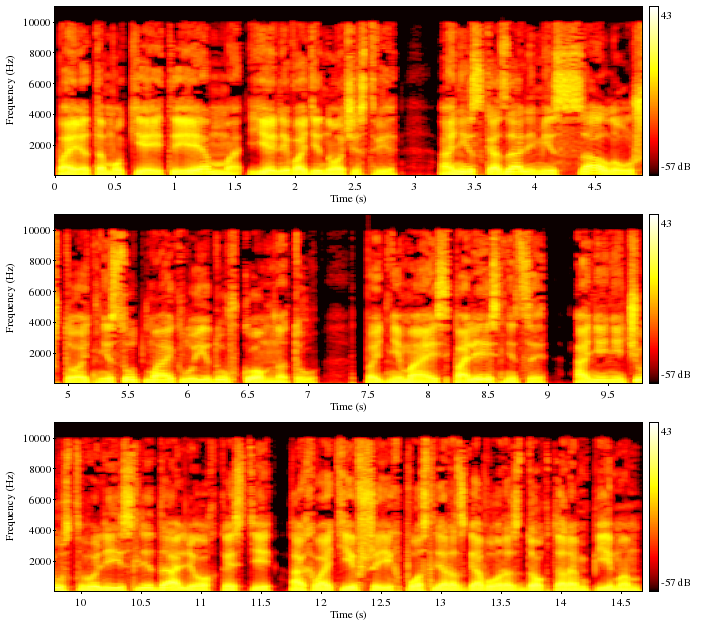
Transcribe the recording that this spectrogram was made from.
поэтому Кейт и Эмма ели в одиночестве. Они сказали мисс Саллоу, что отнесут Майклу еду в комнату. Поднимаясь по лестнице, они не чувствовали и следа легкости, охватившей их после разговора с доктором Пимом.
